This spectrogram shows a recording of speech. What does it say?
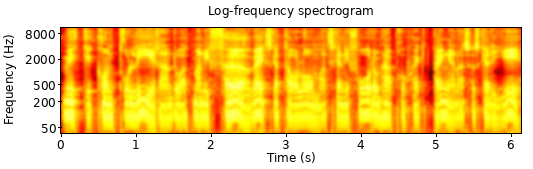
mycket kontrollerande och att man i förväg ska tala om att ska ni få de här projektpengarna så ska det ge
